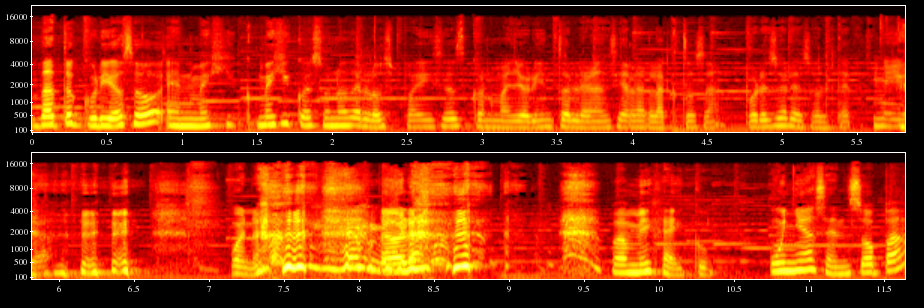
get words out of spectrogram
dato curioso, en México, México es uno de los países con mayor intolerancia a la lactosa. Por eso eres soltera. Mira. bueno, ahora va mi haiku. Uñas en sopa,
